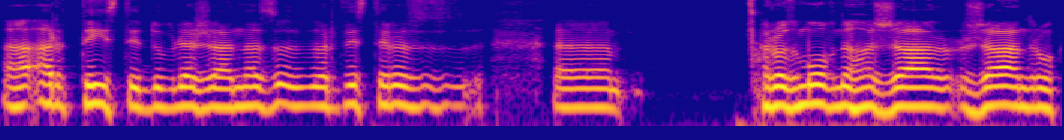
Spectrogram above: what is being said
артисти дубляжа, у нас е, артисти роз, е, розмовного жар, жанру.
